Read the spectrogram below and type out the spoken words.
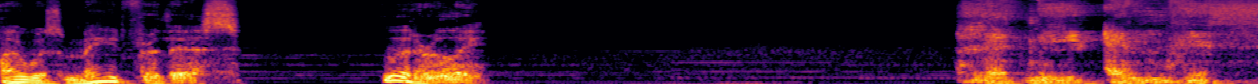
I was made for this. Literally. Let me end this.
